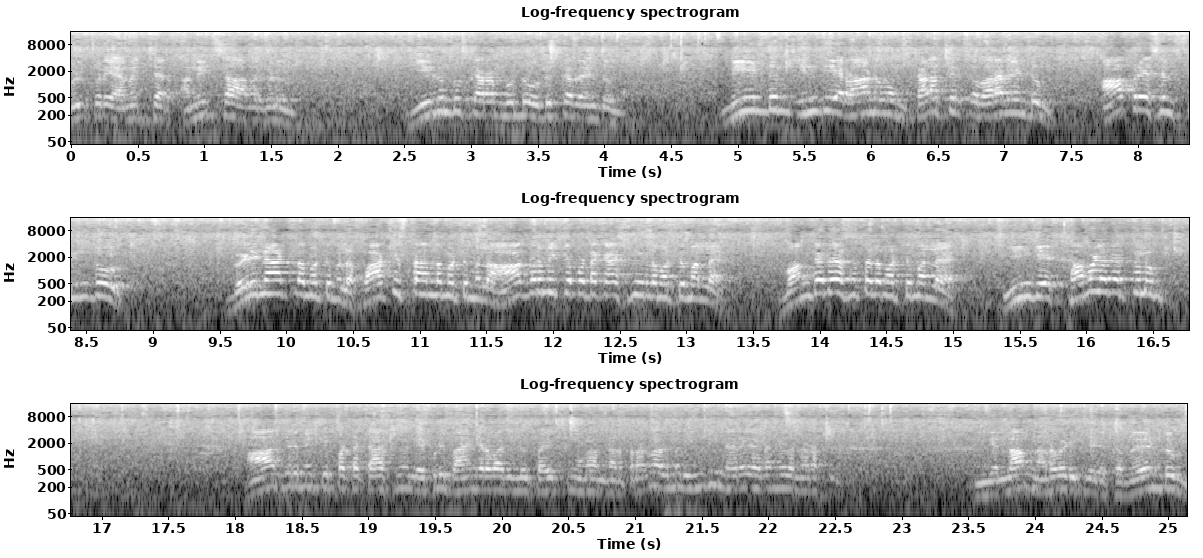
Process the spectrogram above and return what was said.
உள்துறை அமைச்சர் அமித்ஷா அவர்களும் இரும்பு கரம் கொண்டு ஒடுக்க வேண்டும். மீண்டும் இந்திய ராணுவம் களத்திற்கு வர வேண்டும். ஆபரேஷன் சிந்தூர் வெளிநாட்டில் மட்டுமல்ல பாகிஸ்தான்ல மட்டுமல்ல ஆக்கிரமிக்கப்பட்ட காஷ்மீர்ல மட்டுமல்ல வங்கதேசத்துல மட்டுமல்ல இங்கே தமிழகத்திலும் ஆக்கிரமிக்கப்பட்ட காஷ்மீர் எப்படி பயங்கரவாதிகள் பயிற்சி முகாம் நடத்துறாங்களோ அது மாதிரி இங்கேயும் நிறைய இடங்கள்ல நடக்கும் இங்கெல்லாம் நடவடிக்கை எடுக்க வேண்டும்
